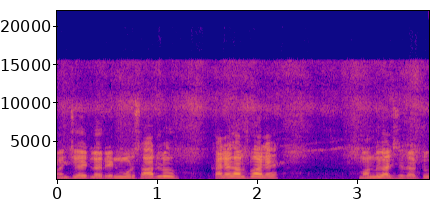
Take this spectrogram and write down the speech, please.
మంచిగా ఇట్లా రెండు మూడు సార్లు కలగలపాలి మందు కలిసేటట్టు.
